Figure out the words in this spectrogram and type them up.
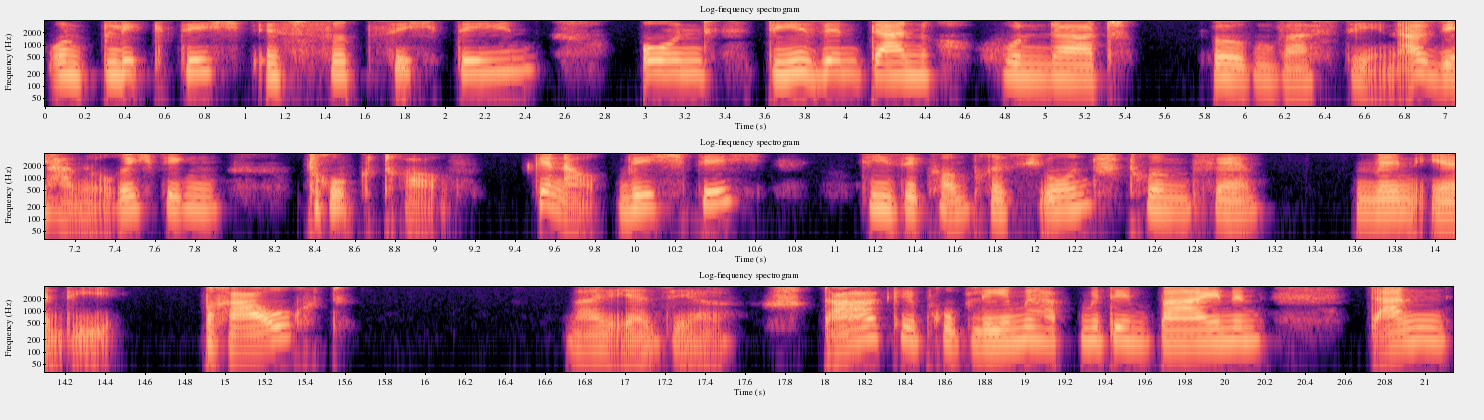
und blickdicht ist 40 Den und die sind dann 100 irgendwas Den. Also die haben nur richtigen Druck drauf. Genau, wichtig, diese Kompressionsstrümpfe, wenn ihr die braucht, weil ihr sehr starke Probleme habt mit den Beinen, dann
